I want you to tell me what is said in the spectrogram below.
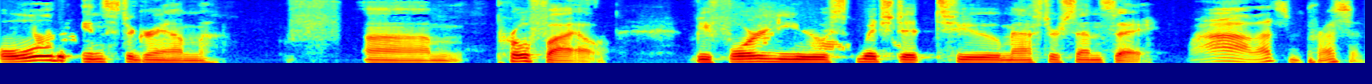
old Instagram um, profile before you switched it to Master Sensei. Wow, that's impressive.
